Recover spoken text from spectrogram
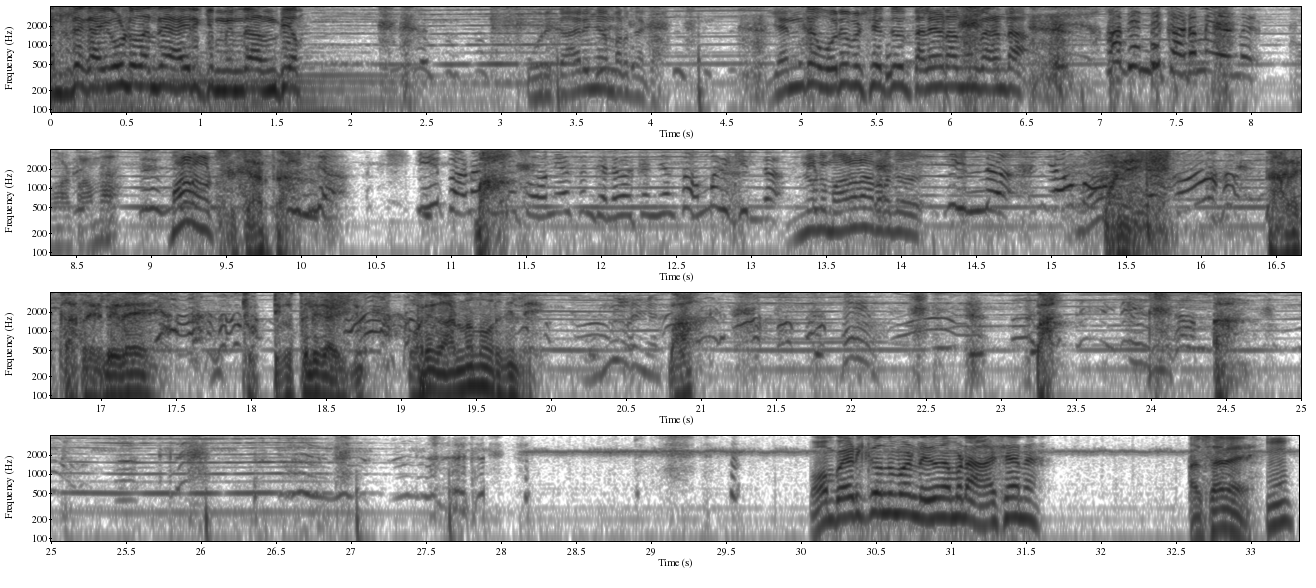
എന്റെ കൈകൊണ്ട് തന്നെ ആയിരിക്കും നിന്റെ അന്ത്യം. ഒരു കാര്യം ഞാൻ പറഞ്ഞേക്കാം. എന്റെ ഒരു വിഷയത്തിൽ തലയിടാൻ വേണ്ട. അതെന്റെ കടമയാണ്. സിദ്ധാർത്ഥ. ഇല്ല. ഈ പണം തോന്നിയാസം ചെലവാക്കാൻ ഞാൻ സമ്മതിക്കില്ല. നിന്നോട് മാണനാ പറഞ്ഞത്? ഇല്ല മോനെ. താഴെ കഥകളിയുടെ ചുട്ടികുത്തൽ കഴിഞ്ഞു. മോനെ കാണണമെന്ന് പറഞ്ഞില്ലേ? വാ. വാ. മോൻ പേടിക്കൊന്നും വേണ്ട ഇത് നമ്മുടെ ആശാന. ആശാനെ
